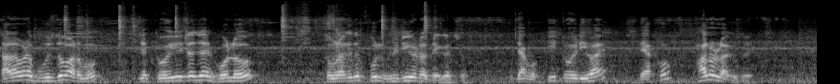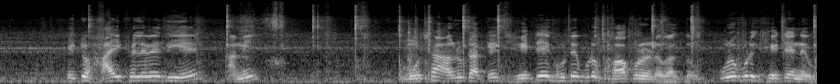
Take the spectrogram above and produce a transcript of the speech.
তারপরে বুঝতে পারব যে তৈরিটা যে হলো, তোমরা কিন্তু ফুল ভিডিওটা দেখেছ। দেখো কি তৈরি হয়, দেখো, ভালো লাগবে। একটু হাই ফ্লেমে দিয়ে আমি মোছা আলুটাকে ঘেটে ঘুটে পুরো ঘ করে নেব একদম। পুরোপুরি ঘেটে নেব।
